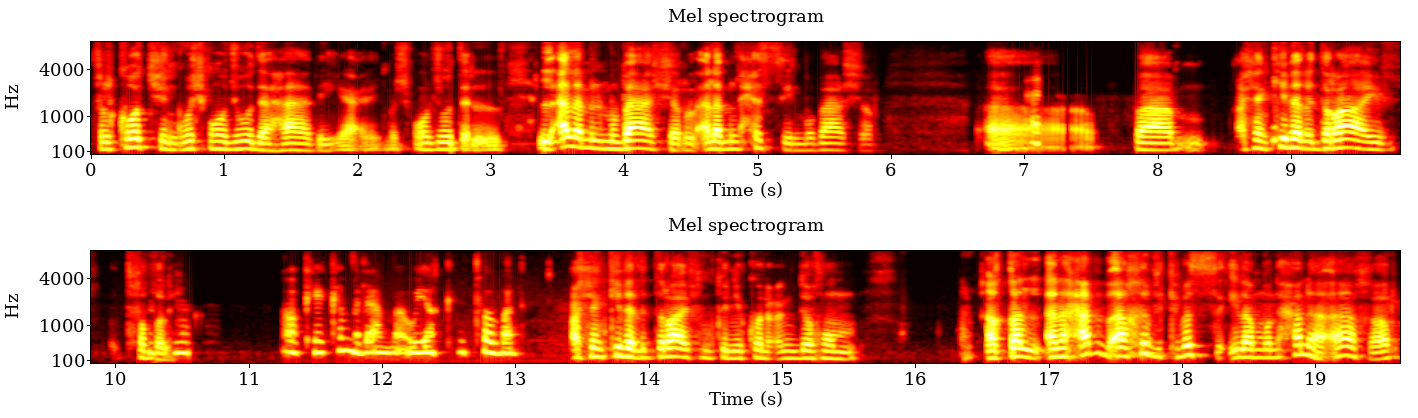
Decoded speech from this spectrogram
في ال coaching مش موجودة هذه يعني مش موجود الألم المباشر الألم الحسي المباشر. آه فعشان كذا ال drive تفضلي. أوكي كمل أنا وياك تفضل. عشان كذا ال drive ممكن يكون عندهم أقل. أنا حابب آخذك بس إلى منحنى آخر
